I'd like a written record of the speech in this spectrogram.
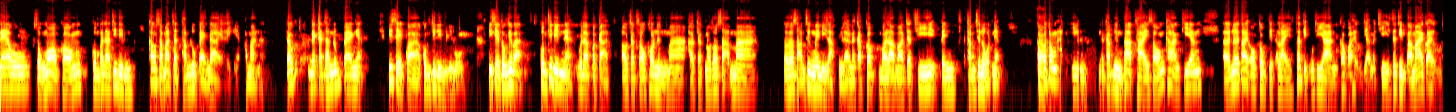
แนวส่งมอบของกรมพัฒนาที่ดินเขาสามารถจัดทำรูปแปลงได้อะไรเงี้ยประมาณนั้น แล้วในการทำรูปแปลงเนี่ย พิเศษกว่ากรมที่ดินพี่หมูพิเศษตรงที่ว่ากรมที่ดินเนี่ย เวลาประกาศเอาจากสคหนึ่งมาเอาจากนทสามมานทสามซึ่งไม่มีหลักอยู่แล้วนะครับ ก็เวลามาจะชี้เป็นทำโฉนดเนี่ย เขาก็ต้องอ้างอิงนะครับหนึ่งภาพถ่ายสองข้างเคียงเอ่อเนื้อใต้ออกตกติดอะไร ถ้าติดอุทยานเขาก็ให้อุทยานมาชี้ ถ้าติดป่าไม้ก็ให้อุท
